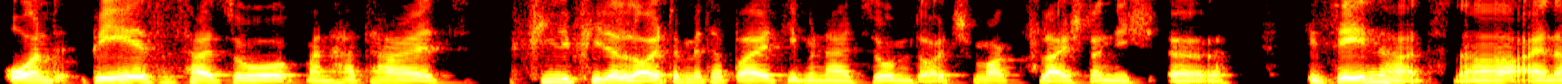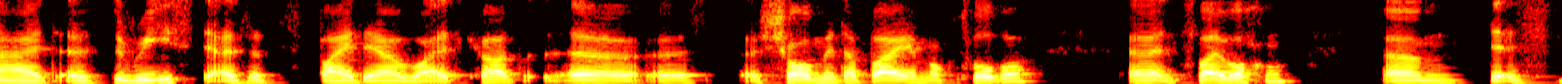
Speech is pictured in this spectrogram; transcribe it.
Und B, ist es halt so, man hat halt viele, viele Leute mit dabei, die man halt so im deutschen Markt vielleicht dann nicht äh, gesehen hat. Ne? Einer halt, äh, Dries, der ist jetzt bei der Wildcard-Show äh, mit dabei im Oktober äh, in zwei Wochen. Ähm, der ist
